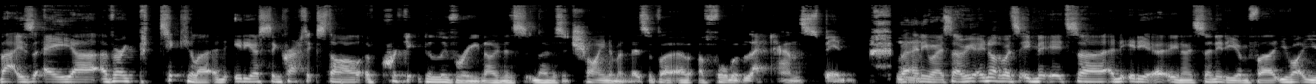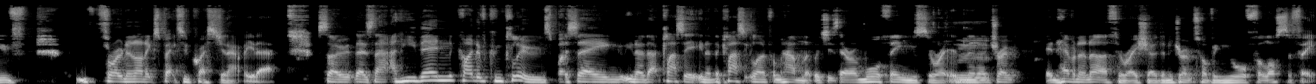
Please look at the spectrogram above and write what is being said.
That is a uh, a very particular and idiosyncratic style of cricket delivery known as known as a Chinaman. It's a, a, a form of left hand spin. But Mm. anyway, so in other words, it, it's uh, an idiot. You know, it's an idiom for you. You've thrown an unexpected question at me there. So there's that. And he then kind of concludes by saying, you know, that classic, you know, the classic line from Hamlet, which is there are more things that are dreamt in heaven and earth, Horatio, than are dreamt of in your philosophy.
